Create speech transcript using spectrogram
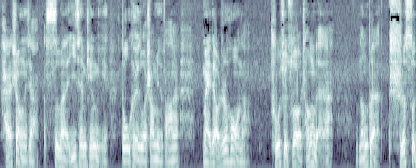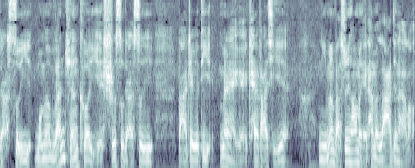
还剩下四万一千平米都可以做商品房啊。卖掉之后呢，除去所有成本啊，能赚十四点四亿。我们完全可以十四点四亿把这个地卖给开发企业。你们把孙小美他们拉进来了。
